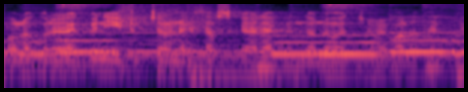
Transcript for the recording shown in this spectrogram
ফলো করে রাখবেন ইউটিউব চ্যানেলটাকে সাবস্ক্রাইব রাখবেন। ধন্যবাদ সবাই, ভালো থাকবেন।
